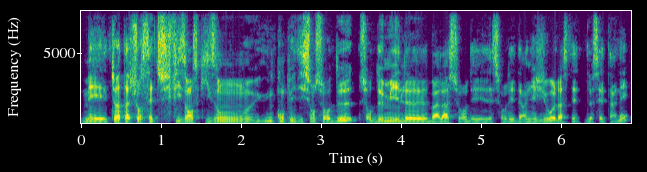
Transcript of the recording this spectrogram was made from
Mais tu vois, tu as toujours cette suffisance qu'ils ont euh, une compétition sur deux, sur 2000, euh, bah là, sur les, sur les derniers JO là, de cette année.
